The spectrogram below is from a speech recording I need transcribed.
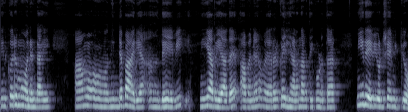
നിനക്കൊരു മോനുണ്ടായി. ആ മോ നിന്റെ ഭാര്യ ദേവി നീ അറിയാതെ അവന് വേറൊരു കല്യാണം നടത്തി കൊടുത്താൽ നീ ദേവിയോട് ക്ഷമിക്കുമോ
